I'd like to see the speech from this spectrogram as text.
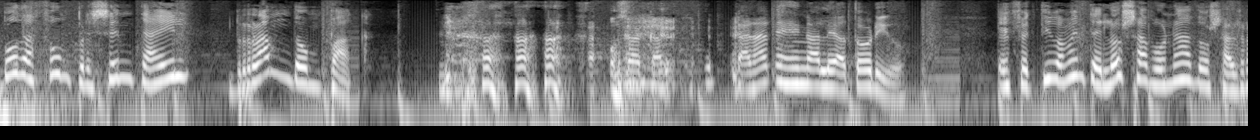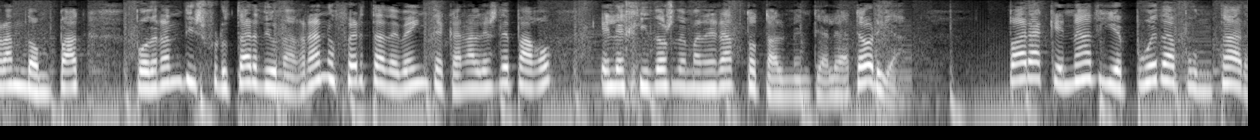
Vodafone presenta el Random Pack. O sea, ca- canales en aleatorio. Efectivamente, los abonados al Random Pack podrán disfrutar de una gran oferta de 20 canales de pago elegidos de manera totalmente aleatoria. Para que nadie pueda apuntar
